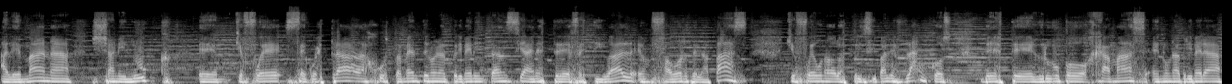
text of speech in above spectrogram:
alemana, Shani Luke, eh, que fue secuestrada justamente en una primera instancia en este festival en favor de la paz, que fue uno de los principales blancos de este grupo Hamas en una primera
